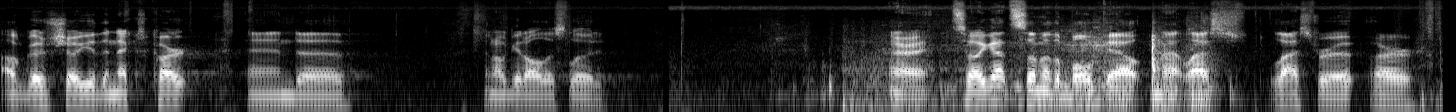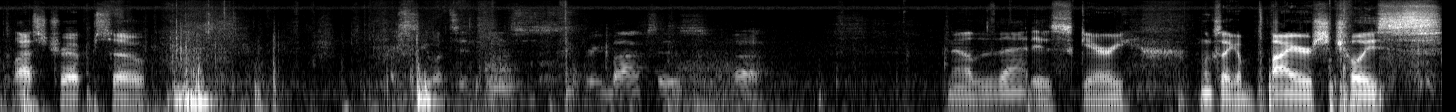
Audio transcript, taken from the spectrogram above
I'll go show you the next cart and uh, and I'll get all this loaded. All right, so I got some of the bulk out in that last last or last trip. So let's see what's in these three boxes. Uh, now that is scary. Looks like a buyer's choice.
